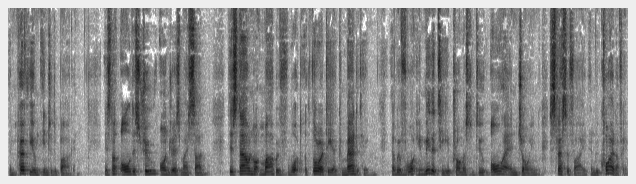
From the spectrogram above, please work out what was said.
and perfumed into the bargain. Is not all this true, Andres, my son? Didst thou not mark with what authority I commanded him, and with what humility he promised to do all I enjoined, specified, and required of him?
